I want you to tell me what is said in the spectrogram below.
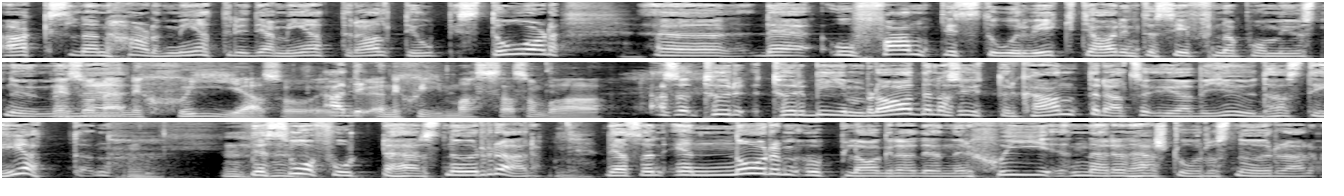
axeln en halv meter i diameter, alltihop i stål. Eh, Det är ofantligt stor vikt, jag har inte siffrorna på mig just nu. Det är Men sån det- energi, alltså Ja, det- energimassa som bara... Alltså tur turbinbladens ytterkanter är alltså över ljudhastigheten. Det är så fort det här snurrar. Det är alltså en enorm upplagrad energi när den här står och snurrar.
